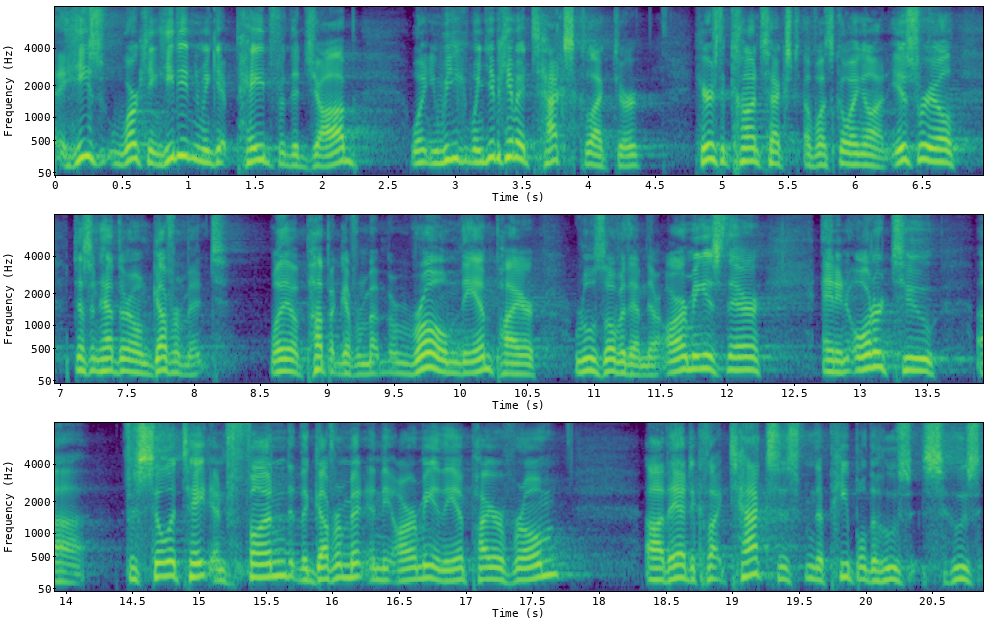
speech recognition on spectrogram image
He's working, he didn't even get paid for the job. When you, when you became a tax collector, here's the context of what's going on Israel doesn't have their own government. Well, they have a puppet government, but Rome, the empire, rules over them. Their army is there, and in order to uh, facilitate and fund the government and the army and the empire of Rome, uh, they had to collect taxes from the people whose, whose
